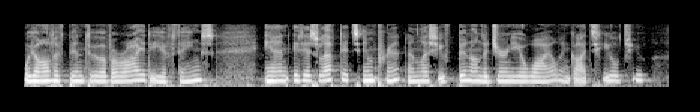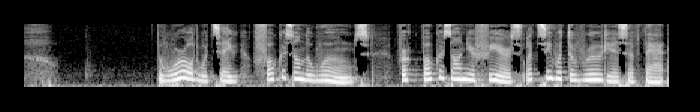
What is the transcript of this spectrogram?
We all have been through a variety of things, and it has left its imprint unless you've been on the journey a while and God's healed you. The world would say, focus on the wounds. Focus on your fears. Let's see what the root is of that.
